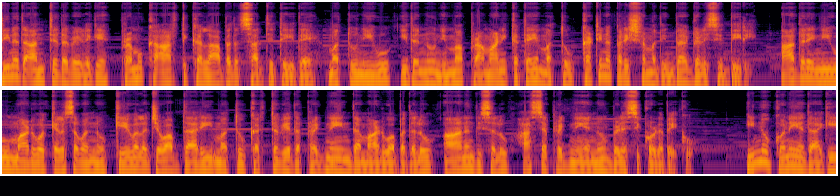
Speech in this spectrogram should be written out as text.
ದಿನದ ಅಂತ್ಯದ ವೇಳೆಗೆ ಪ್ರಮುಖ ಆರ್ಥಿಕ ಲಾಭದ ಸಾಧ್ಯತೆ ಇದೆ ಮತ್ತು ನೀವು ಇದನ್ನು ನಿಮ್ಮ ಪ್ರಾಮಾಣಿಕತೆ ಮತ್ತು ಕಠಿಣ ಪರಿಶ್ರಮದಿಂದ ಗಳಿಸಿದ್ದೀರಿ. ಆದರೆ ನೀವು ಮಾಡುವ ಕೆಲಸವನ್ನು ಕೇವಲ ಜವಾಬ್ದಾರಿ ಮತ್ತು ಕರ್ತವ್ಯದ ಪ್ರಜ್ಞೆಯಿಂದ ಮಾಡುವ ಬದಲು ಆನಂದಿಸಲು ಹಾಸ್ಯ ಪ್ರಜ್ಞೆಯನ್ನು ಬೆಳೆಸಿಕೊಳ್ಳಬೇಕು. ಇನ್ನು ಕೊನೆಯದಾಗಿ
